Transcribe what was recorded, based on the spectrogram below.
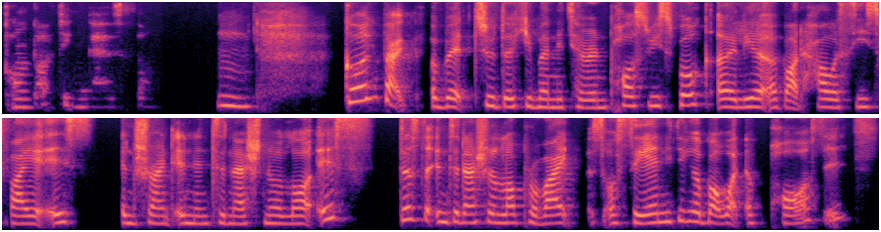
bombarding Gaza. Mm. Going back a bit to the humanitarian pause, we spoke earlier about how a ceasefire is enshrined in international law. Is does the international law provide or say anything about what a pause is?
